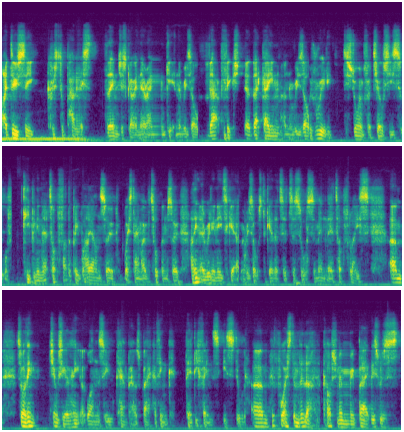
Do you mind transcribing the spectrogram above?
I do see Crystal Palace them just going there and getting the result. That fix, uh, that game and the result was really destroying for Chelsea's sort of keeping in that top for other people down. So West Ham overtook them. So I think they really need to get the results together to, to sort of cement their top place. Um, so I think Chelsea, I think, are ones who can bounce back. I think their defence is still um, for Aston Villa. Cast your memory back. This was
